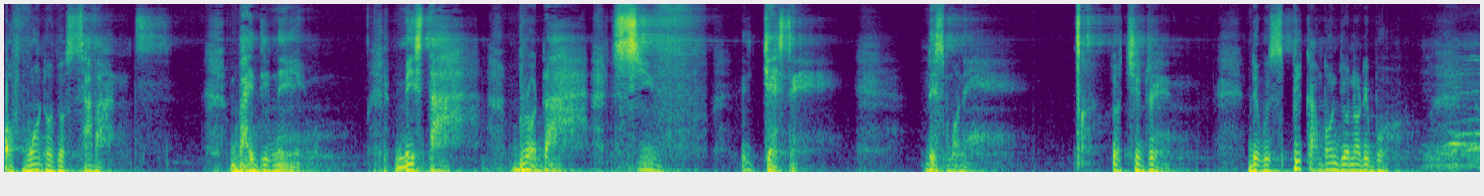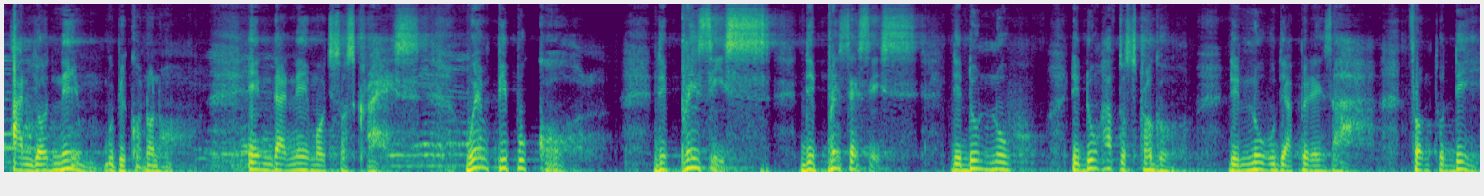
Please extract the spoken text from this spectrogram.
of one of your servants by the name Mr. Brother Siv Jesse. This morning, your children, they will speak among the honorable, and your name will become honor in the name of Jesus Christ. When people call the princes the princesses, they don't know, they don't have to struggle. They know who their parents are. From today,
